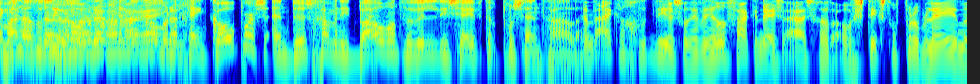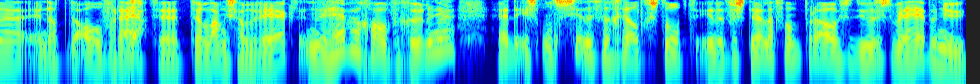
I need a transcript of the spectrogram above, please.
Maar dan, komen, er, komen er geen kopers en dus gaan we niet bouwen, want we willen die 70% halen. En eigenlijk wel goed nieuws, want we hebben heel vaak in deze uitzending over stikstofproblemen en dat de overheid ja. te langzaam werkt. En nu hebben we gewoon vergunningen. Er is ontzettend veel geld gestopt in het versnellen van procedures. We hebben nu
